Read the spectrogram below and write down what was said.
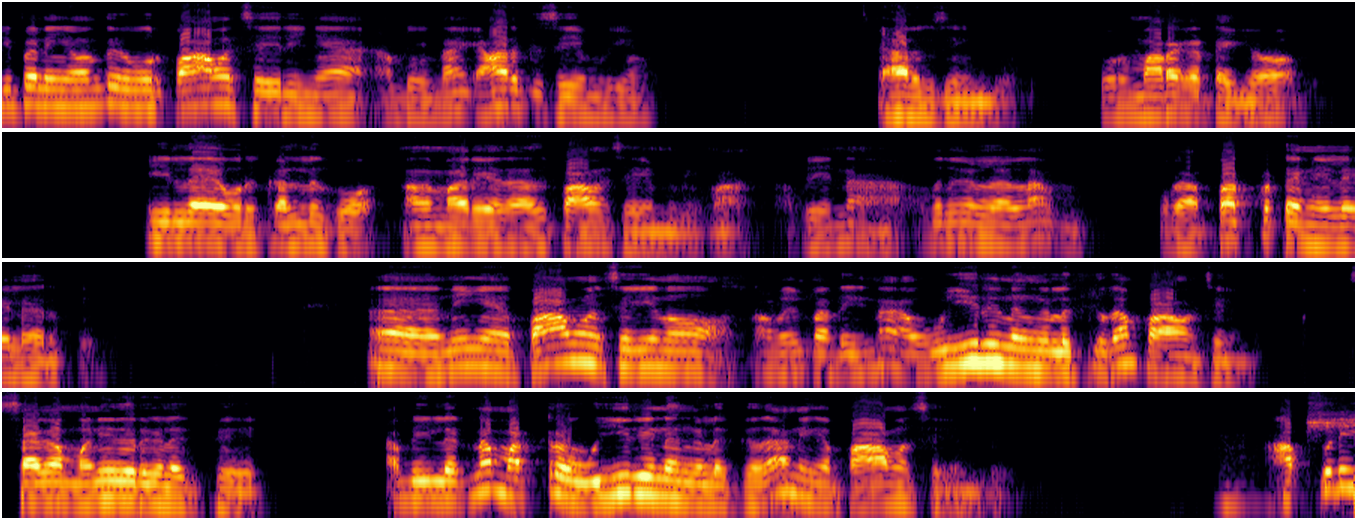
இப்போ நீங்கள் வந்து ஒரு பாவம் செய்கிறீங்க அப்படின்னா யாருக்கு செய்ய முடியும்? யாருக்கு செய்ய முடியும்? ஒரு மரக்கட்டைக்கோ இல்லை ஒரு கல்லுக்கோ அது மாதிரி ஏதாவது பாவம் செய்ய முடியுமா? அப்படின்னா அவர்களெல்லாம் ஒரு அப்பாற்பட்ட நிலையில் இருக்குது நீங்கள் பாவம் செய்யணும் அப்படின்னு பார்த்தீங்கன்னா உயிரினங்களுக்கு தான் பாவம் செய்யணும். சக மனிதர்களுக்கு. அப்படி இல்லாட்டினா மற்ற உயிரினங்களுக்கு தான் நீங்கள் பாவம் செய்ய முடியும். அப்படி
